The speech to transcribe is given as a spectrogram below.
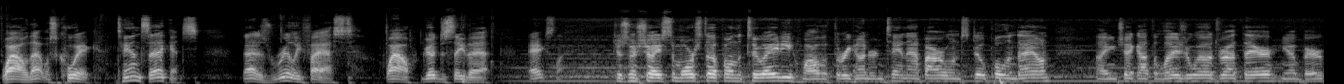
Wow, that was quick. 10 seconds. That is really fast. Wow, good to see that. Excellent. Just gonna show you some more stuff on the 280 while the 310 amp hour one's still pulling down. Uh, you can check out the laser welds right there. You know, very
